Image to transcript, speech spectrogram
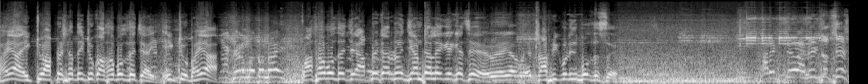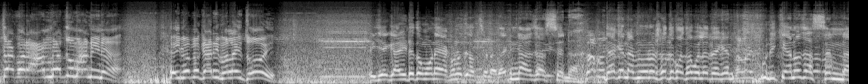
ভাইয়া একটু আপনার সাথে একটু কথা বলতে চাই। একটু ভাইয়া মতো কথা বলতে চাই। আপনার কারণে জ্যামটা লেগে গেছে। ট্রাফিক পুলিশ বলতেছে। আরে ট্রাফিক তো চেষ্টা করে আমরা তো মানি না। এইভাবে গাড়ি ফেলাই তো হয়। এই যে গাড়িটা তো মনে হয় এখনও যাচ্ছে না দেখেন। না যাচ্ছে না। দেখেন আপনি ওনার সাথে কথা বলে দেখেন। উনি কেন যাচ্ছেন না?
